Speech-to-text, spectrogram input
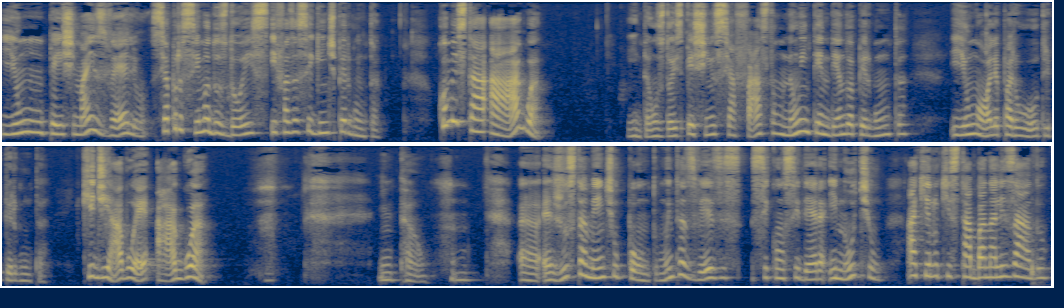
e um peixe mais velho se aproxima dos dois e faz a seguinte pergunta: Como está a água? Então os dois peixinhos se afastam, não entendendo a pergunta, e um olha para o outro e pergunta: Que diabo é água? Então, é justamente o ponto. Muitas vezes se considera inútil aquilo que está banalizado.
